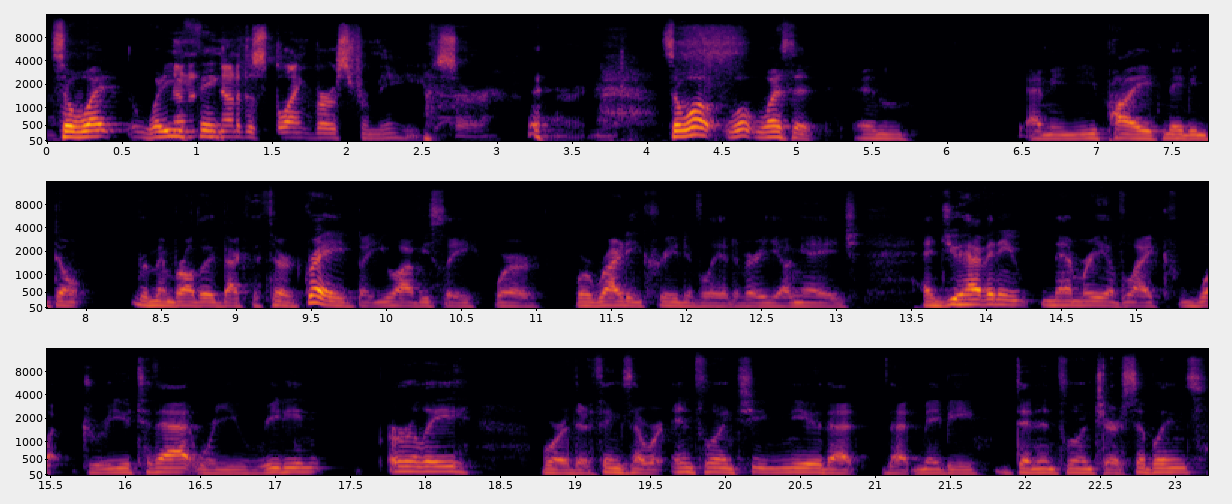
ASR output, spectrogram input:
So what what do you none, think? None of this blank verse for me, sir. so what what was it? And I mean, you probably maybe don't remember all the way back to third grade, but you obviously were were writing creatively at a very young age. And do you have any memory of like what drew you to that? Were you reading early? Were there things that were influencing you that that maybe didn't influence your siblings?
